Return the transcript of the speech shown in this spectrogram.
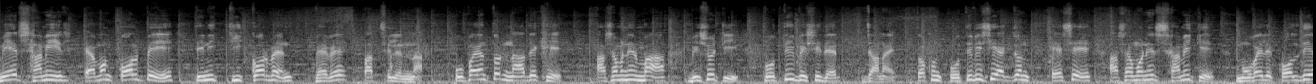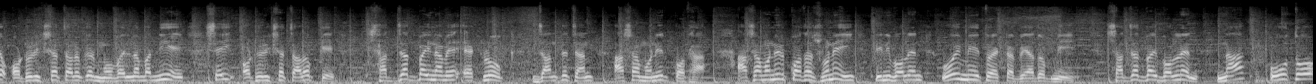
মেয়ের স্বামীর এমন কল পেয়ে তিনি কি করবেন ভেবে পাচ্ছিলেন না। উপায়ন্তর না দেখে আশামণির মা বিষয়টি প্রতিবেশীদের জানায়। তখন প্রতিবেশী একজন এসে আশামণির স্বামীকে মোবাইলে কল দিয়ে অটোরিকশা চালকের মোবাইল নাম্বার নিয়ে সেই অটোরিকশা চালককে সাজ্জাদ ভাই নামে এক লোক জানতে চান আশামণির কথা। আশামণির কথা শুনেই তিনি বলেন, ওই মেয়ে তো একটা বেয়াদব মেয়ে। সাজ্জাদ ভাই বললেন, না, ও তো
